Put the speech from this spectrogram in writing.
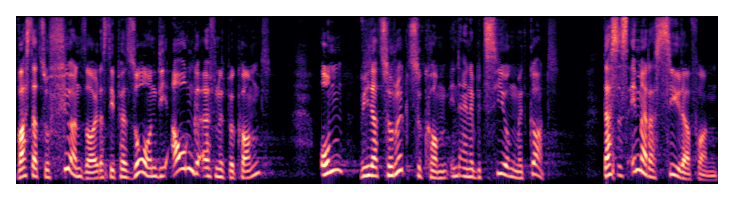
was dazu führen soll, dass die Person die Augen geöffnet bekommt, um wieder zurückzukommen in eine Beziehung mit Gott. Das ist immer das Ziel davon,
